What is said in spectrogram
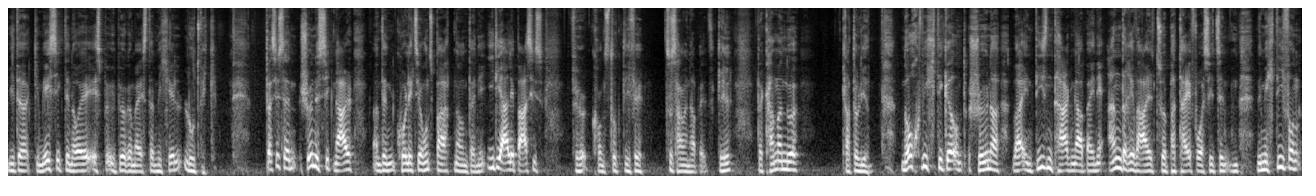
wie der gemäßigte neue SPÖ-Bürgermeister Michael Ludwig. Das ist ein schönes Signal an den Koalitionspartner und eine ideale Basis für konstruktive Zusammenarbeit. Gell? Da kann man nur gratulieren. Noch wichtiger und schöner war in diesen Tagen aber eine andere Wahl zur Parteivorsitzenden, nämlich die von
